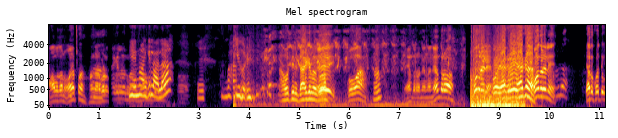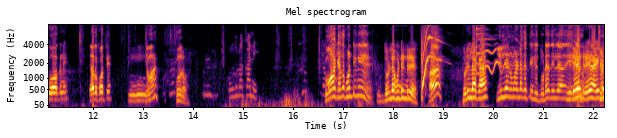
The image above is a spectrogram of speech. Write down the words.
ಮಾವದನ ಹಂಗ ಅನ್ಬೇಡ. ಏನು ಆಗಿಲ್ಲ ಅಲ್ಲ? ನಾ ಹೋಗ್ತೀನಿ ಬ್ಯಾಗ್ ಇಲ್ಲ ಏಯ್ ಗೋವಾ. ಏನ್ದ್ರು ನಿನ್ನ ನೇಂದ್ರು? ಹೋದ್ರಲ್ಲಿ ಓ ಯಾಕ್ರಿ ಯಾಕ? ಹೋದ್ರಲ್ಲಿ ಯಾವ್ದಕ್ ಹೋತಿ ಗೋವಾಕ್ ನೀ? ಯಾವ್ದಕ್ ಕೋತಿ ಹೋದ್ರು ಗೋವಾಕ್ ಹೊಂಟಿನಿ? ದುಡ್ಲೆ ಹೊಂಟಿನ್ರಿ. ಹಾ? ದುಡಿಲಾಕ ಇಲ್ಲೇನ್ ಮಾಡ್ಲಕತ್ತಿ ಇಲ್ಲಿ? ದುಡಿಯೋದಿಲ್ಲ ಇಲ್ಲೇನ್ರಿ? ಐದು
